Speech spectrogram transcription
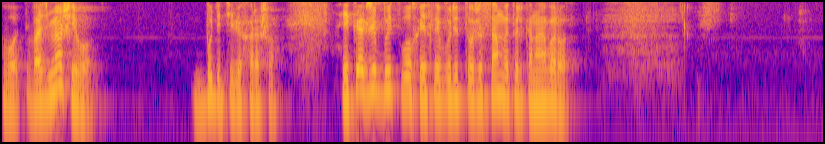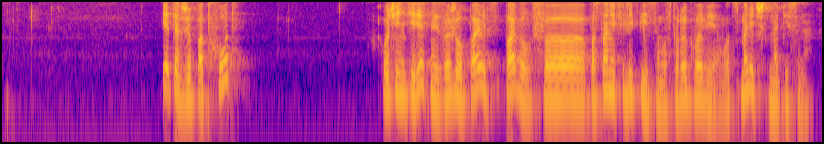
Вот. Возьмешь его, будет тебе хорошо. И как же быть плохо, если будет то же самое, только наоборот? Этот же подход очень интересно изложил Павел в э, послании филиппийцам во второй главе. Вот смотрите, что написано –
